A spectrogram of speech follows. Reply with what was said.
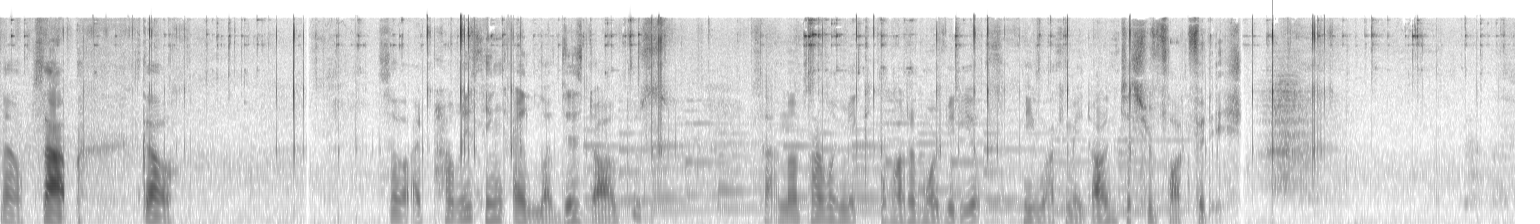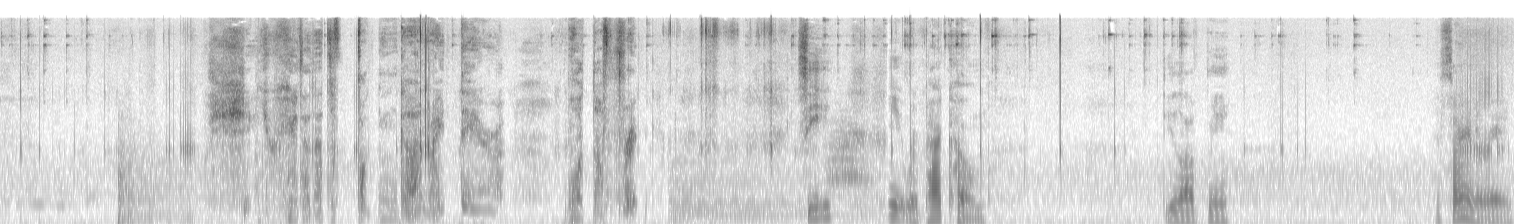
No, stop. Go. So I probably think I love this dog. So I'm gonna probably make a lot of more videos. Me walking my dog just for vlog footage. Shit, you hear that? That's a fucking gun right there. What the frick? See? We're back home. Do you love me? It's starting to rain.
